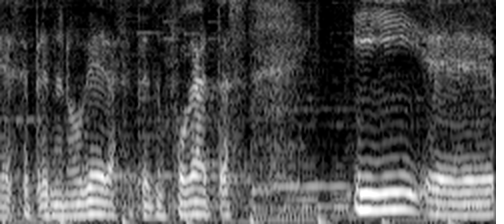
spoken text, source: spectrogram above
eh, se prenden hogueras, se prenden fogatas y eh,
